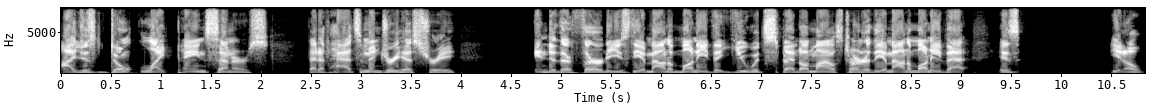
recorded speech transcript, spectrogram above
I just don't like paying centers that have had some injury history into their 30s, the amount of money that you would spend on Myles Turner, the amount of money that is, you know,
